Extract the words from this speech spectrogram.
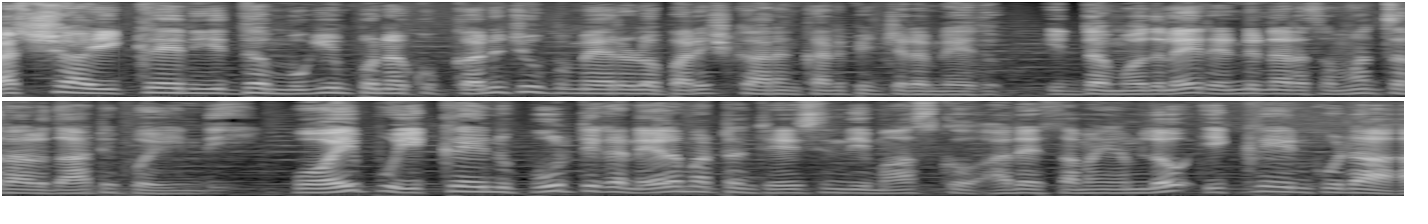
రష్యా యుక్రెయిన్ యుద్ధం ముగింపునకు కనుచూపు మేరలో పరిష్కారం కనిపించడం లేదు. యుద్ధం మొదలై రెండున్నర సంవత్సరాలు దాటిపోయింది. ఓవైపు యుక్రెయిన్ పూర్తిగా నేలమట్టం చేసింది మాస్కో. అదే సమయంలో యుక్రెయిన్ కూడా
